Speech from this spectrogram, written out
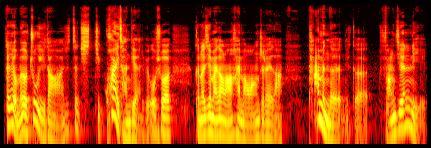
大家有没有注意到啊，在这快餐店，比如说肯德基、麦当劳、汉堡王之类的啊，他们的那个房间里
